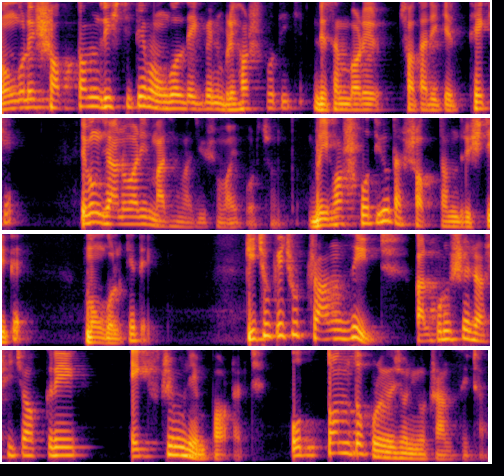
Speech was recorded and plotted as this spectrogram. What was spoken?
মঙ্গলের সপ্তম দৃষ্টিতে মঙ্গল দেখবেন বৃহস্পতিকে, ডিসেম্বরের ছ তারিখের থেকে এবং জানুয়ারির মাঝামাঝি সময় পর্যন্ত। বৃহস্পতিও তার সপ্তম দৃষ্টিতে মঙ্গলকে দেখবে। কিছু কিছু ট্রানজিট, কালপুরুষের রাশিচক্রে এক্সট্রিমলি ইম্পর্ট্যান্ট অত্যন্ত প্রয়োজনীয় ট্রানজিট হয়।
